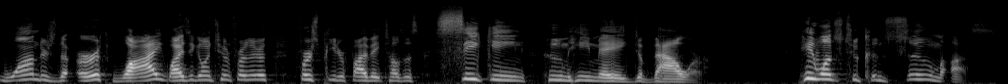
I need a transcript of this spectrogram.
wanders the earth. Why? Why is he going to and from the earth? 1 Peter 5 8 tells us, seeking whom he may devour. He wants to consume us.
